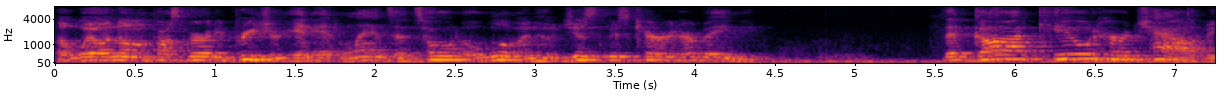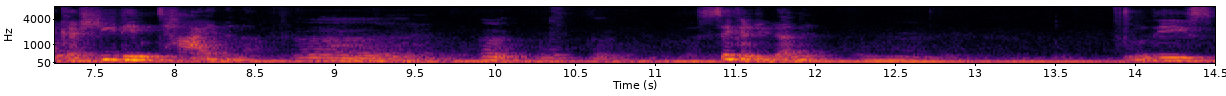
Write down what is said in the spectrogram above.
a well known prosperity preacher in Atlanta told a woman who just miscarried her baby that God killed her child because she didn't tithe enough. Sickens you, doesn't it? These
